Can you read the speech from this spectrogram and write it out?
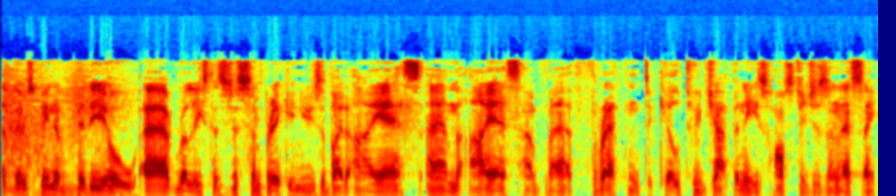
There's been a video uh, released. This is just some breaking news about IS. Um, IS have uh, threatened to kill two Japanese hostages unless a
